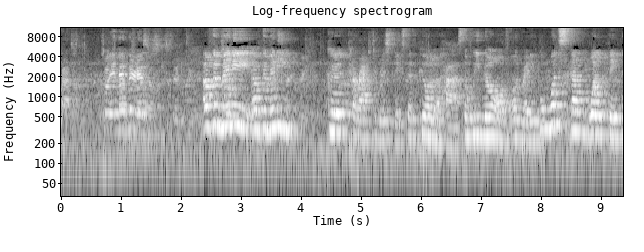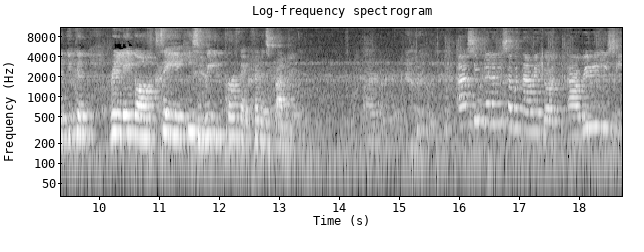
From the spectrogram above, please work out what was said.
fast. So and then the rest is history. Of the many of the many good characteristics that Piolo has that we know of already, but what's that one thing that you can relate of saying he's really perfect for this product? Ah, simple lang yung sagot namin doon. Ah, we really see him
